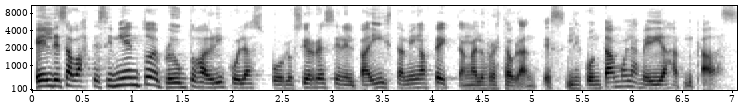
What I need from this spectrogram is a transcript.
El desabastecimiento de productos agrícolas por los cierres en el país también afectan a los restaurantes. Les contamos las medidas aplicadas.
